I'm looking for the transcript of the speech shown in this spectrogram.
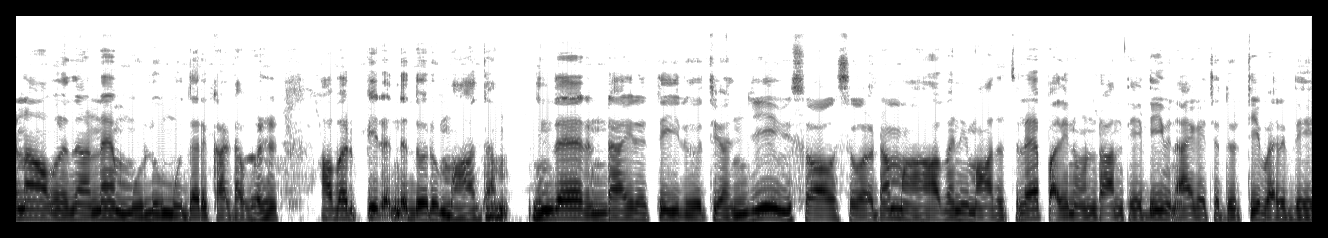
ஏன்னா அவர் தானே முழு முதற் கடவுள். அவர் பிறந்ததொரு மாதம். இந்த ரெண்டாயிரத்தி இருபத்தி அஞ்சு விசுவாச வருடம் ஆவணி மாதத்தில் பதினொன்றாம் தேதி விநாயகர் சதுர்த்தி வருது.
